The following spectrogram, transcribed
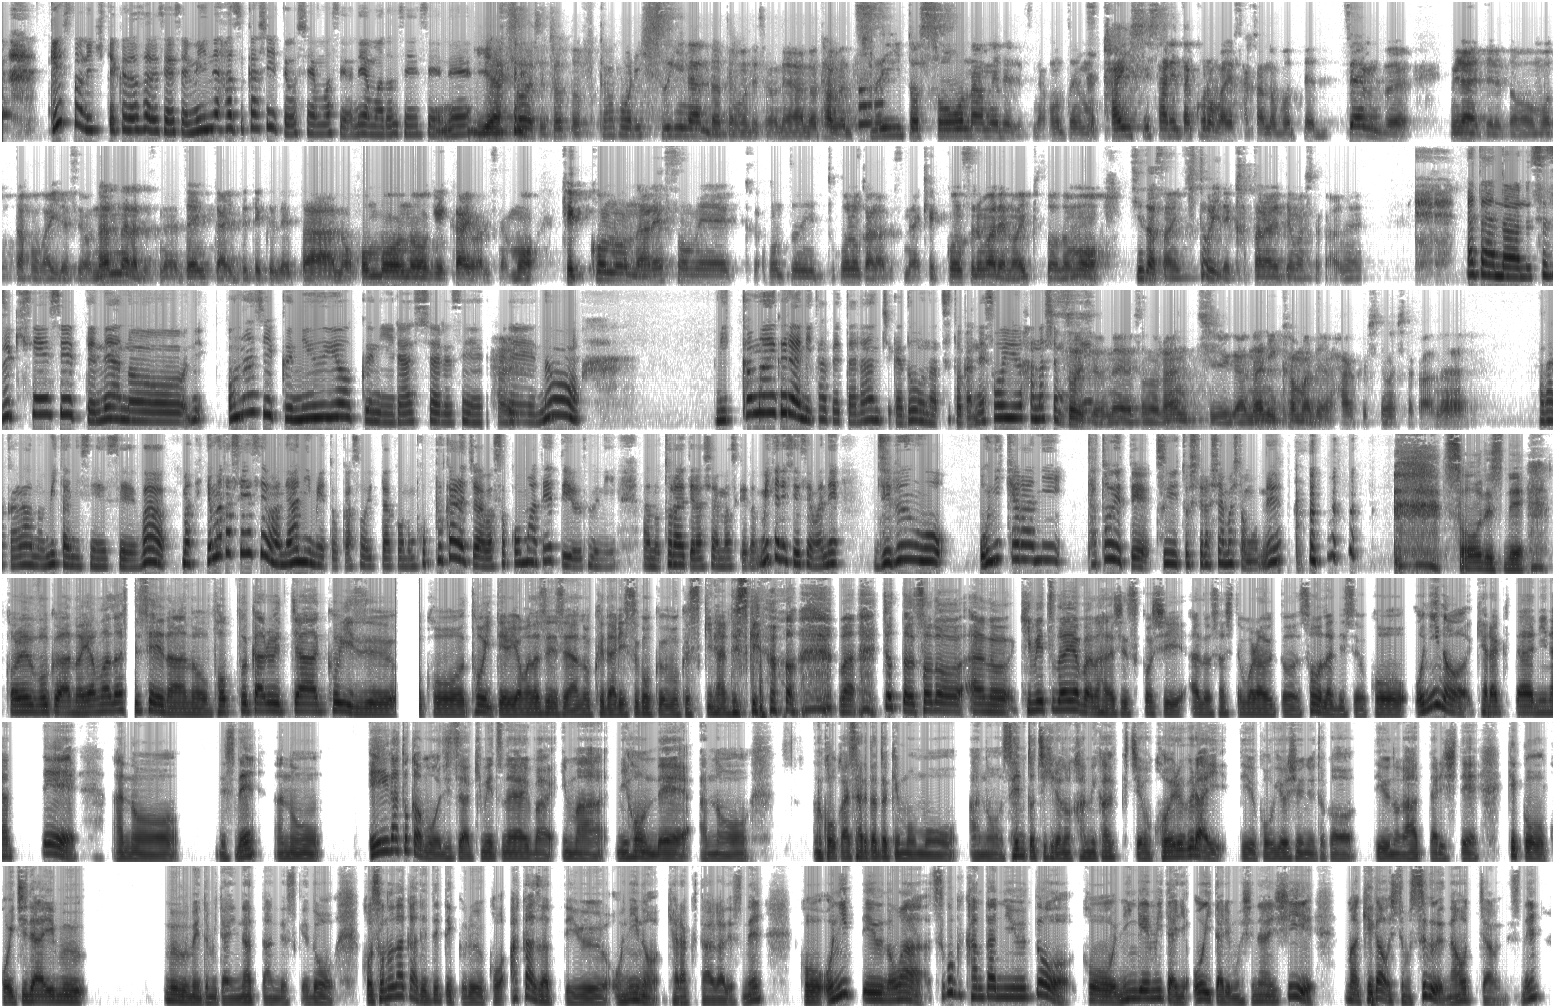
ゲストに来てくださる先生、みんな恥ずかしいっておっしゃいますよね、山田先生ね。いや、そうですね。ちょっと深掘りしすぎなんだと思うんですよね。あの、多分ツイート総なめでですね、本当にもう開始された頃まで遡って全部見られてると思った方がいいですよ。なんならですね、前回出てくれた、あの、本物の外科医はですね、もう結婚の慣れ初め、本当にところからですね、結婚するまでのエピソードも、千田さん一人で語られてましたからね。あと、あの、鈴木先生ってね、あの、に同じくニューヨークにいらっしゃる先生の、3日前ぐらいに食べたランチがドーナツとかね、そういう話もね。そうですよね。そのランチが何かまで把握してましたからね。だから、あの、三谷先生は、まあ、山田先生はね、アニメとかそういったこのポップカルチャーはそこまでっていうふうに、あの、捉えてらっしゃいますけど、三谷先生はね、自分を鬼キャラに例えてツイートしてらっしゃいましたもんね。そうですね。これ僕、あの、山田先生のあの、ポップカルチャークイズこう、解いてる山田先生あのくだりすごく僕好きなんですけど、まあ、ちょっとその、あの、鬼滅の刃の話少し、あの、させてもらうと、そうなんですよ。こう、鬼のキャラクターになって、あの、ですね、あの、映画とかも実は鬼滅の刃、今、日本で、あの、公開された時ももう、あの、千と千尋の神隠しを超えるぐらいっていう興行収入とかっていうのがあったりして、結構こう一大ムムーブメントみたいになったんですけど、こうその中で出てくる、こう赤座っていう鬼のキャラクターがですね、こう鬼っていうのは、すごく簡単に言うと、こう人間みたいに老いたりもしないし、まあ怪我をしてもすぐ治っちゃうんですね。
